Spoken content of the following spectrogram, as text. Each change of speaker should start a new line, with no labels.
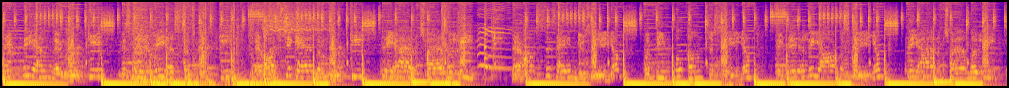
Christiana Rookie, mysterious and spooky. They're all together Rookie, the Addams family. Their house is a museum, when people come to see them, they really are a museum, the Addams family.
